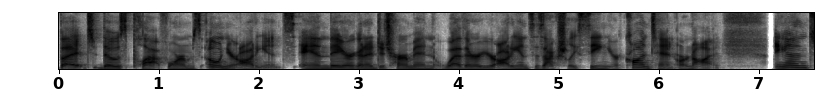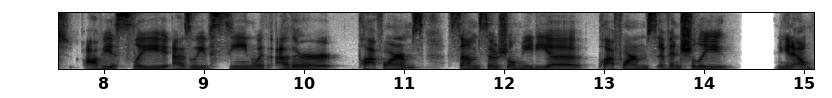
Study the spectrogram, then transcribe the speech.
but those platforms own your audience and they are going to determine whether your audience is actually seeing your content or not. And obviously, as we've seen with other platforms, some social media platforms eventually you know,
